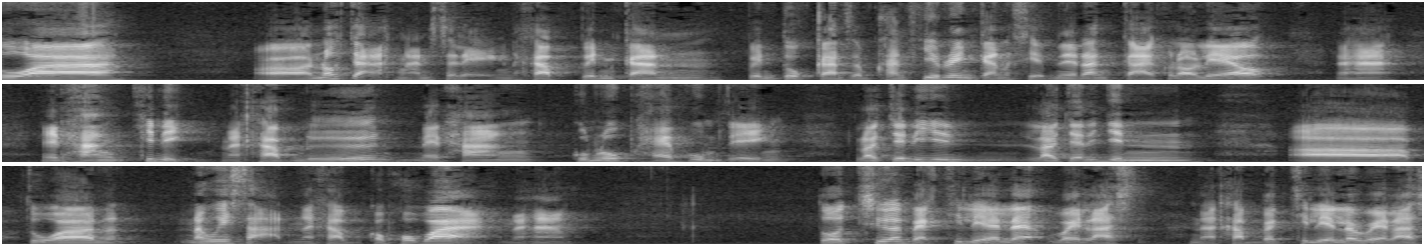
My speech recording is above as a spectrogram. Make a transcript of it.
ตัวนอกจากอาหารแสลงนะครับเป็นการเป็นตัวการสำคัญที่เร่งการอักเสบในร่างกายของเราแล้วนะฮะในทางคลินิกนะครับหรือในทางกลุ่มโรคแพ้ภูมิตัวเอง เราจะได้ยินเราจะได้ยินตัวนักวิสาสนะครับก็พบว่านะฮะตัวเชื้อแบคทีเรียและไวรัสนะครับแบคทีเรียและไวรัส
